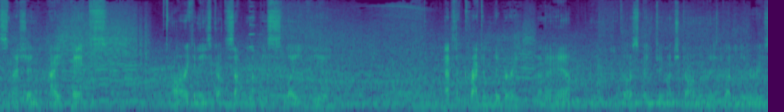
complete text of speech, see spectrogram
Smashing Apex. I reckon he's got something up his sleeve here. That's a cracking livery. I don't know how you guys spend too much time on these bloody liveries.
